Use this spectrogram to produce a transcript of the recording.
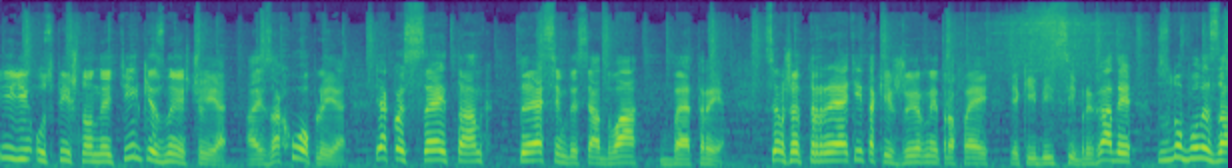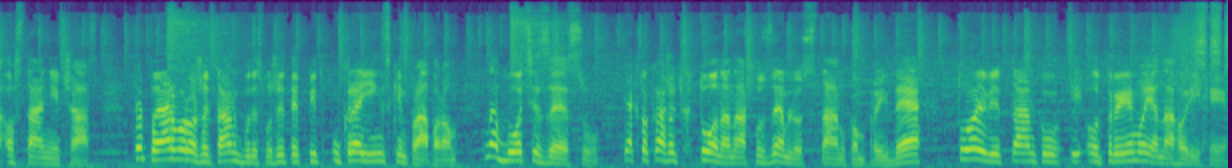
її успішно не тільки знищує, а й захоплює. Якось цей танк Т-72 Б3. Це вже третій такий жирний трофей, який бійці бригади здобули за останній час. Тепер ворожий танк буде служити під українським прапором на боці ЗСУ. Як то кажуть, хто на нашу землю з танком прийде, той від танку і отримує на горіхи.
